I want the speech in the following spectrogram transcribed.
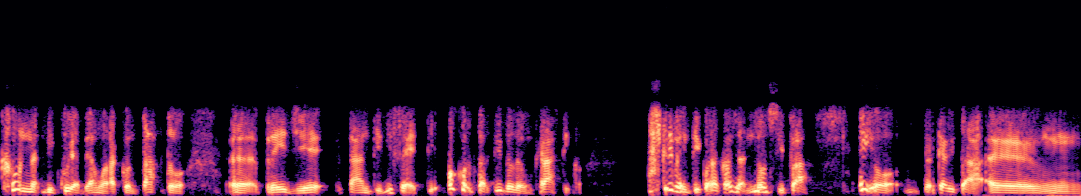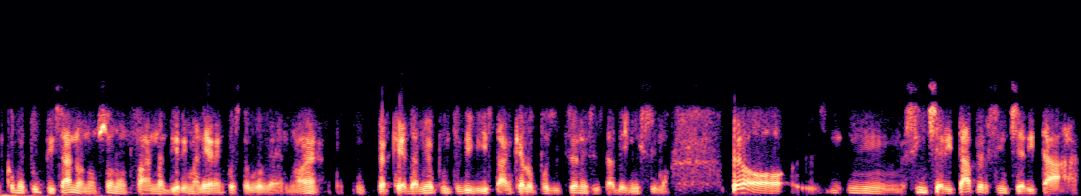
con, di cui abbiamo raccontato eh, pregi e tanti difetti, o col Partito Democratico. Altrimenti quella cosa non si fa. E io, per carità, eh, come tutti sanno, non sono un fan di rimanere in questo governo, eh, perché dal mio punto di vista anche all'opposizione si sta benissimo. Però, mh, mm, sincerità per sincerità,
